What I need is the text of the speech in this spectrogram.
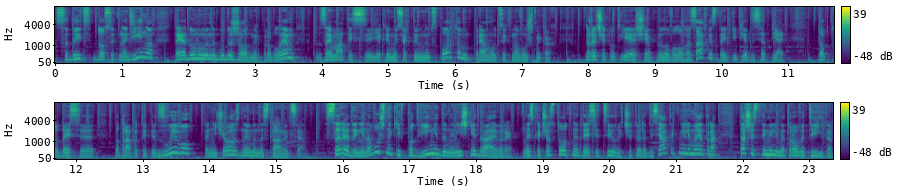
сидить досить надійно, та я думаю, не буде жодних проблем займатися якимось активним спортом прямо у цих навушниках. До речі, тут є ще пиловологозахист та IP55. Тобто десь е, потрапити під зливу, та нічого з ними не станеться. Всередині навушників подвійні динамічні драйвери, низькочастотний 10,4 мм та 6-мм твітер.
